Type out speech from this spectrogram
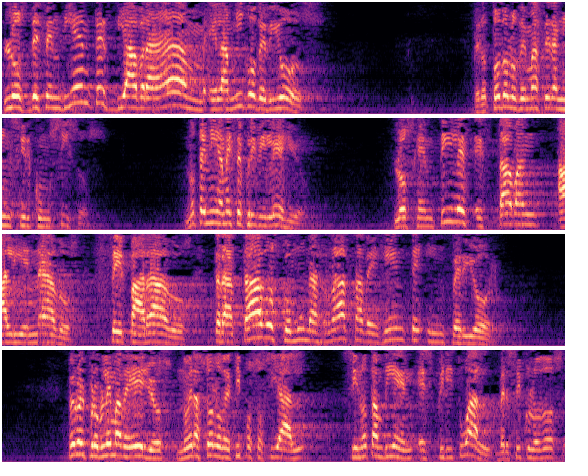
los descendientes de Abraham, el amigo de Dios. Pero todos los demás eran incircuncisos. No tenían ese privilegio. Los gentiles estaban alienados, separados, tratados como una raza de gente inferior. Pero el problema de ellos no era solo de tipo social, sino también espiritual. Versículo 12.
